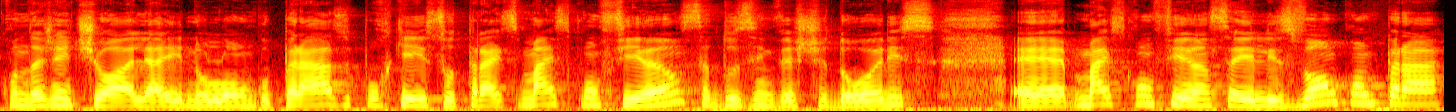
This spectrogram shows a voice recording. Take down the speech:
quando a gente olha aí no longo prazo, porque isso traz mais confiança dos investidores, é, mais confiança eles vão comprar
